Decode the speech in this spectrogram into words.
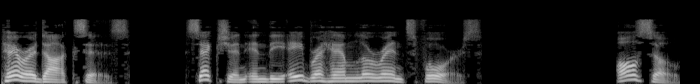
«paradoxes» section in the Abraham Lorentz force. Also,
